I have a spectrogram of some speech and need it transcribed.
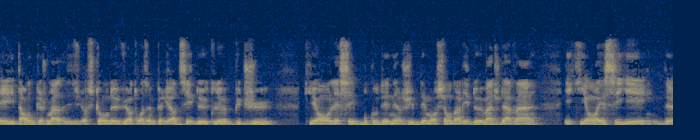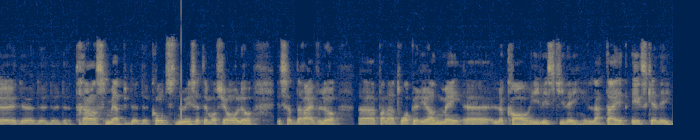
et donc, ce qu'on a vu en troisième période, c'est deux clubs, plus de jus, qui ont laissé beaucoup d'énergie et d'émotion dans les deux matchs d'avant et qui ont essayé de, de, de, de transmettre et de, continuer cette émotion-là et cette drive-là euh, pendant trois périodes, mais euh, le corps, il est ce qu'il est, la tête est ce qu'elle est,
